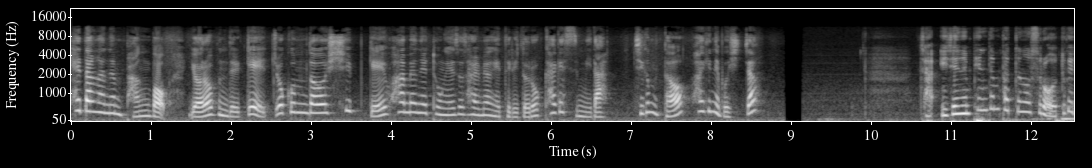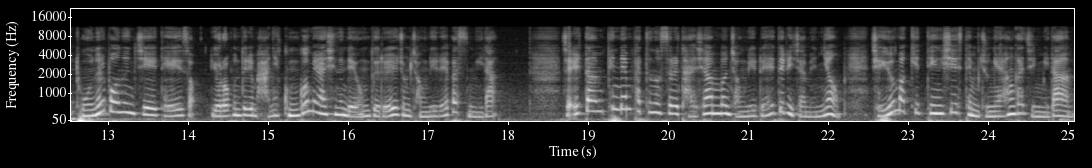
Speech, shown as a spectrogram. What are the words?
해당하는 방법 여러분들께 조금 더 쉽게 화면을 통해서 설명해 드리도록 하겠습니다. 지금부터 확인해 보시죠. 자, 이제는 핀든 파트너스로 어떻게 돈을 버는지에 대해서 여러분들이 많이 궁금해 하시는 내용들을 좀 정리를 해봤습니다. 자, 일단 핀덴 파트너스를 다시 한번 정리를 해드리자면요. 제휴 마케팅 시스템 중에 한 가지입니다.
